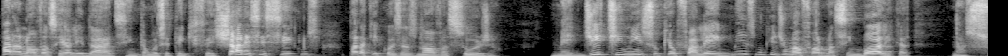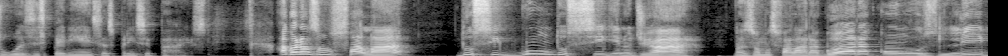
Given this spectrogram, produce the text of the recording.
para novas realidades. Então você tem que fechar esses ciclos para que coisas novas surjam. Medite nisso que eu falei, mesmo que de uma forma simbólica, nas suas experiências principais. Agora nós vamos falar do segundo signo de ar, nós vamos falar agora com os Librianos.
